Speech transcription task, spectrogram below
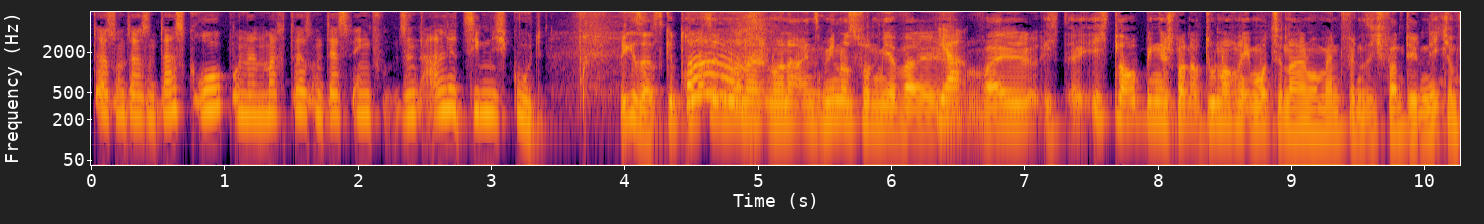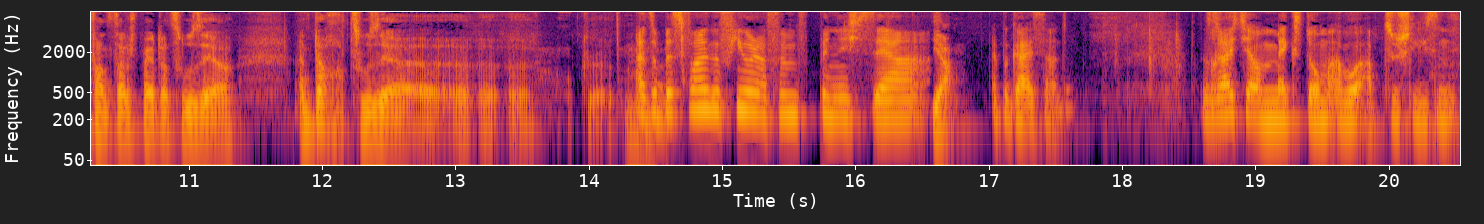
das und das und das grob und dann macht das und deswegen sind alle ziemlich gut. Wie gesagt, es gibt trotzdem nur eine, nur eine 1 Minus von mir, weil, Ah. Ja. weil ich, ich glaube, bin gespannt, ob du noch einen emotionalen Moment findest. Ich fand den nicht und fand es dann später zu sehr, äh, doch zu sehr, äh, äh, äh, Also bis Folge 4 oder 5 bin ich sehr Ja. begeistert. Das reicht ja, um ein Maxdome-Abo abzuschließen.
